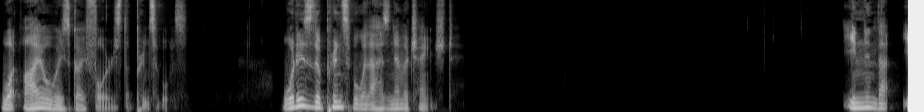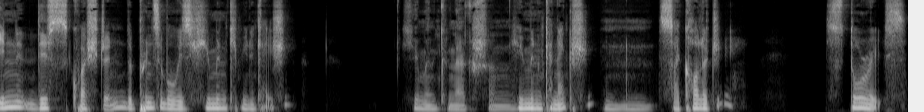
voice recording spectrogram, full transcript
What I always go for is the principles. What is the principle that has never changed? In that, in this question, the principle is human communication, Human connection. human connection, Mhm. psychology, stories.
